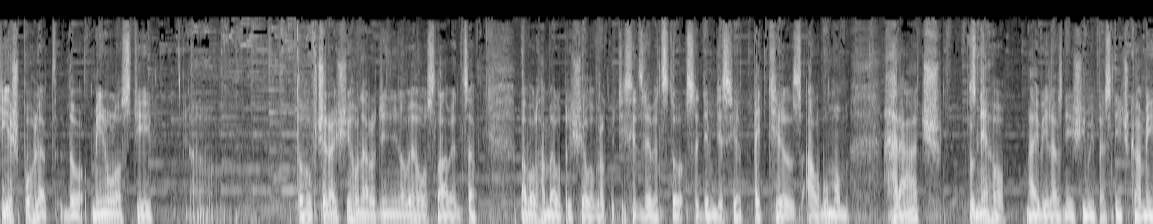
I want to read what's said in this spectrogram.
tiež pohľad do minulosti e, toho včerajšieho narodení nového oslávenca. Pavol Hamel prišiel v roku 1975 s albumom Hráč, z neho najvýraznejšími pesničkami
